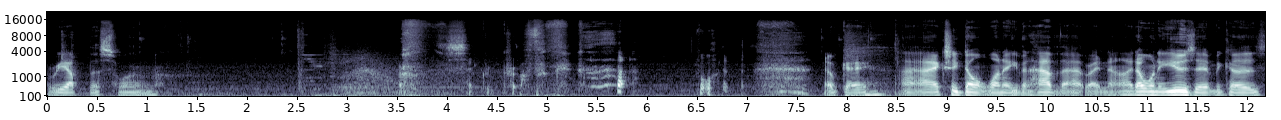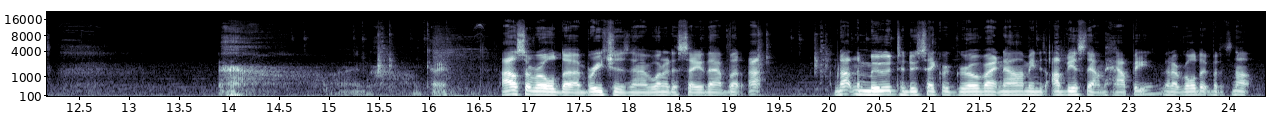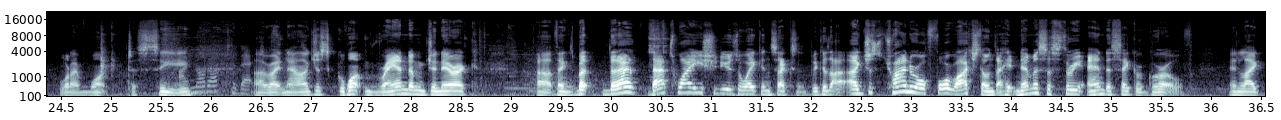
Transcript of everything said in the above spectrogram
re-up this one. Sacred Grove. what? Okay. I, actually don't want to even have that right now. I don't want to use it because... okay. I also rolled uh, Breaches and I wanted to save that, but I, I'm not in the mood to do Sacred Grove right now. I mean, obviously I'm happy that I rolled it, but it's not what I want to see uh, right now. I just want random generic uh, things. But that that's why you should use Awakened Sextants because I, I just trying to roll four Watchstones. I hit Nemesis 3 and a Sacred Grove in like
